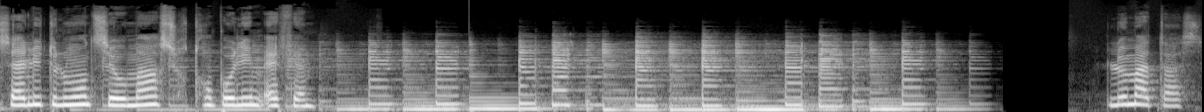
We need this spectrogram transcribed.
Salut tout le monde, c'est Omar sur Trampoline FM. Le Matas.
